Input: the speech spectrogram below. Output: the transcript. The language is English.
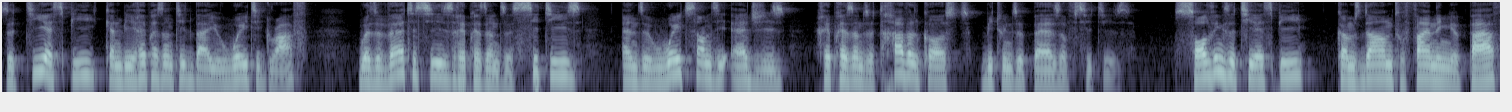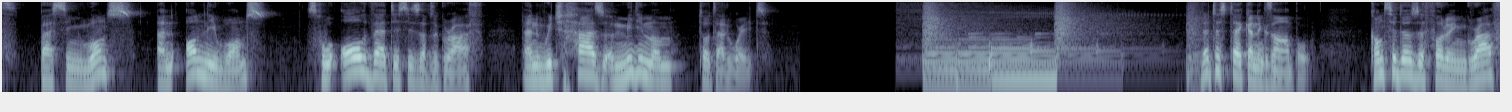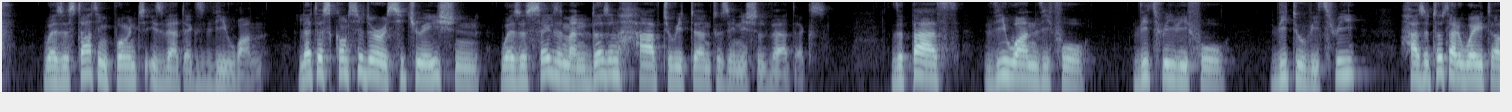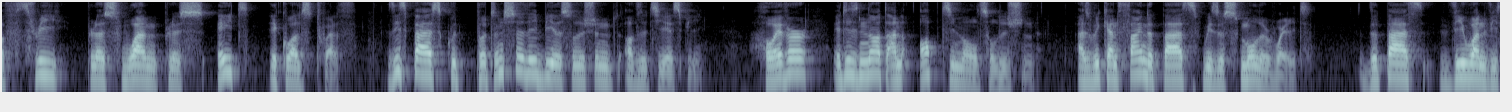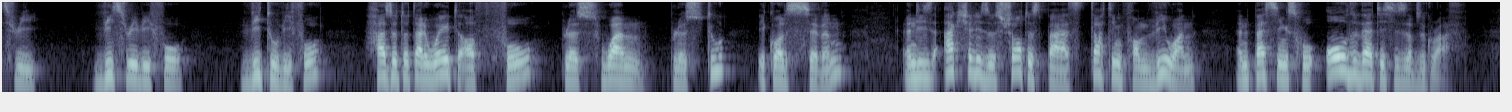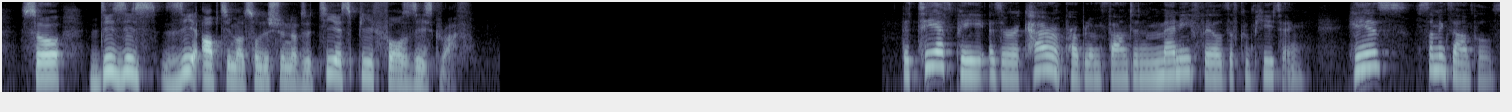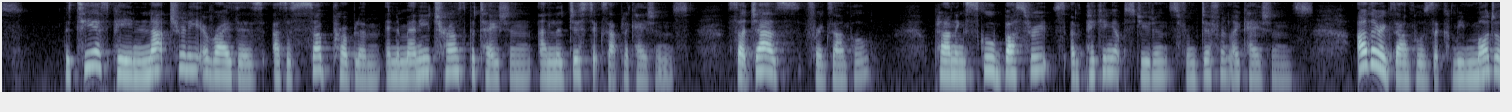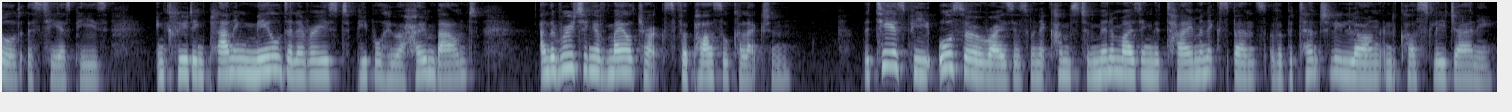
The TSP can be represented by a weighted graph where the vertices represent the cities and the weights on the edges represent the travel cost between the pairs of cities. Solving the TSP comes down to finding a path passing once and only once through all vertices of the graph and which has a minimum total weight. Let us take an example. Consider the following graph where the starting point is vertex v1. Let us consider a situation where the salesman doesn't have to return to the initial vertex. The path v1, v4, v3, v4, v2, v3 has a total weight of 3 plus 1 plus 8 equals 12. This path could potentially be a solution of the TSP. However, it is not an optimal solution as we can find a path with a smaller weight. The path v1, v3, v3, v4, v2, v4 has a total weight of 4 plus 1 plus 2 equals 7 and is actually the shortest path starting from v1 and passing through all the vertices of the graph. So this is the optimal solution of the TSP for this graph. The TSP is a recurrent problem found in many fields of computing. Here's some examples. The TSP naturally arises as a sub-problem in many transportation and logistics applications, such as, for example, planning school bus routes and picking up students from different locations. Other examples that can be modelled as TSPs including planning meal deliveries to people who are homebound and the routing of mail trucks for parcel collection. The TSP also arises when it comes to minimising the time and expense of a potentially long and costly journey.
